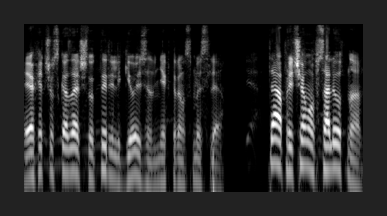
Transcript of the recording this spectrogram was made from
Я хочу сказать, что ты религиозен в некотором смысле. Да, причем абсолютно.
